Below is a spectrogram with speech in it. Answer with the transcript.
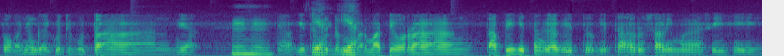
pokoknya nggak ikut-ikutan, ya. Mm-hmm. Ya kita yeah, sudah yeah. menghormati orang, tapi kita nggak gitu. Kita harus saling mengasihi.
